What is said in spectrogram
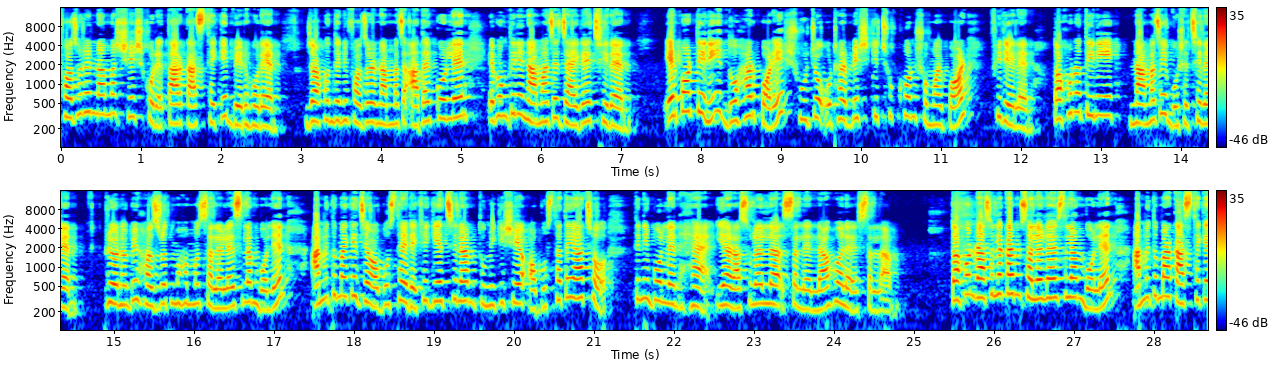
ফজরের নামাজ শেষ করে তার কাছ থেকে বের হলেন। যখন তিনি ফজরের নামাজ আদায় করলেন এবং তিনি নামাজের জায়গায় ছিলেন। এরপর তিনি দোহার পরে সূর্য ওঠার বেশ কিছুক্ষণ সময় পর ফিরে এলেন। তখনও তিনি নামাজেই বসেছিলেন। প্রিয়নবী হজরত মোহাম্মদ সাল্লাহ ইসলাম বললেন, আমি তোমাকে যে অবস্থায় রেখে গিয়েছিলাম, তুমি কি সে অবস্থাতেই আছো? তিনি বললেন হ্যাঁ ইয়া রাসুলাল্লাহ সাল্লাহ আলাইসাল্লাম তখন রাসুল্লাহ কারিম সাল্লাম বলেন আমি তোমার কাছ থেকে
